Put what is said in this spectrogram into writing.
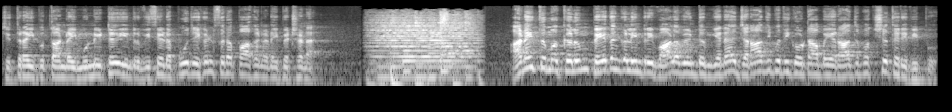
சித்திரை புத்தாண்டை முன்னிட்டு இன்று விசேட பூஜைகள் சிறப்பாக நடைபெற்றன. அனைத்து மக்களும் பேதங்களின்றி வாழ வேண்டும் என ஜனாதிபதி கோட்டாபய ராஜபக்ஷ தெரிவிப்பு.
